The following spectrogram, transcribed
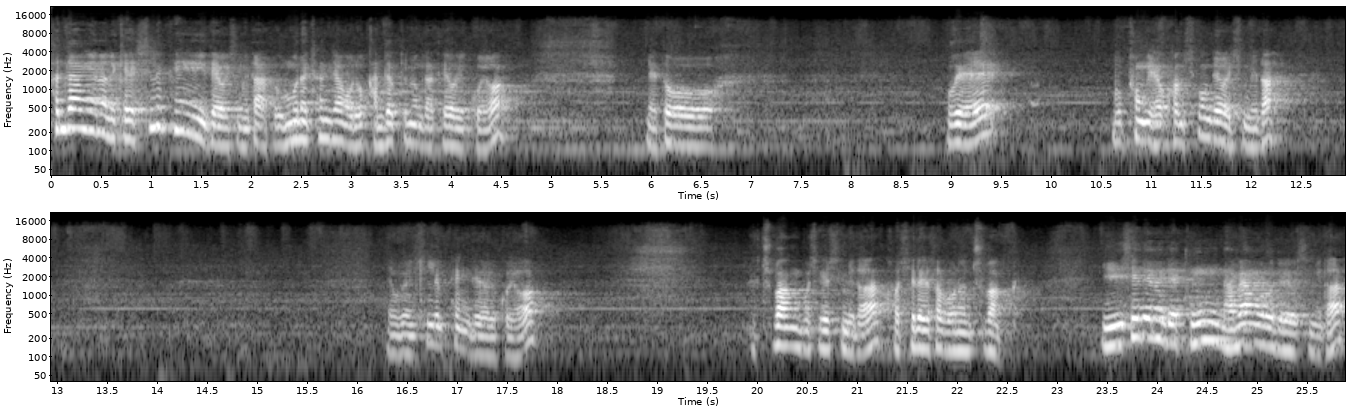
천장에는 이렇게 실리핑이 되어 있습니다. 그 운문의 천장으로 간접 조명 다 되어 있고요. 네, 또 위에 무풍 에어컨 시공되어 있습니다. 여기는 실리핑 되어 있고요. 네, 주방 보시겠습니다. 거실에서 보는 주방. 이 세대는 이제 동남향으로 되어 있습니다.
